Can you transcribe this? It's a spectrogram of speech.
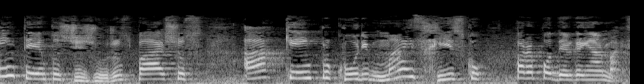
Em tempos de juros baixos, há quem procure mais risco para poder ganhar mais.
